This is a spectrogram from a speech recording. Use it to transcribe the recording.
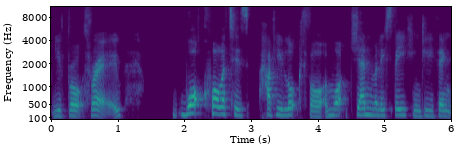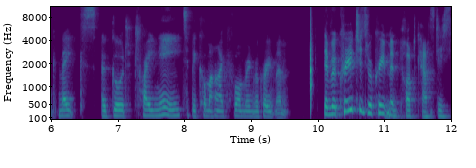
you've brought through what qualities have you looked for and what generally speaking do you think makes a good trainee to become a high performer in recruitment the recruiters recruitment podcast is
